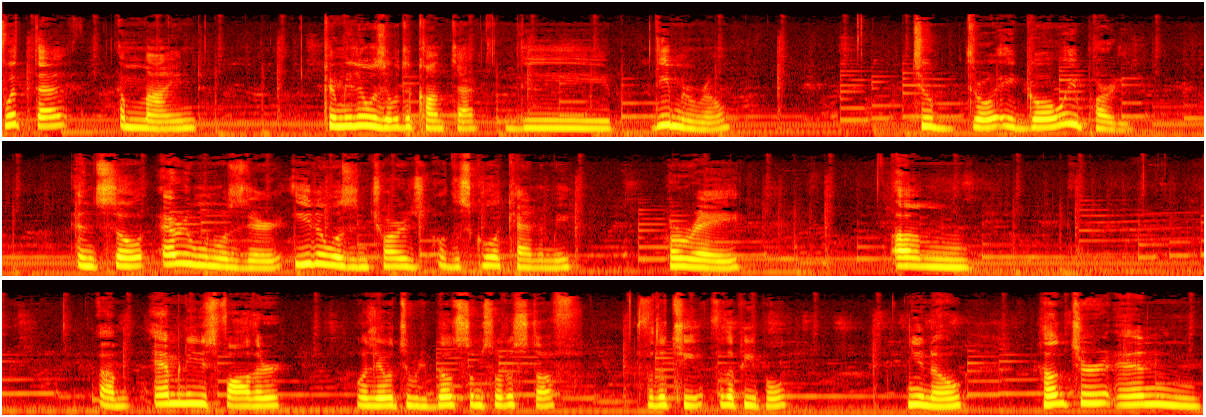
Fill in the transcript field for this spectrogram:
with that in mind, Camila was able to contact the demon realm to throw a go away party. And so everyone was there. Ida was in charge of the school academy. Hooray. Um, um, Amity's father was able to rebuild some sort of stuff for the team, for the people. You know, Hunter and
